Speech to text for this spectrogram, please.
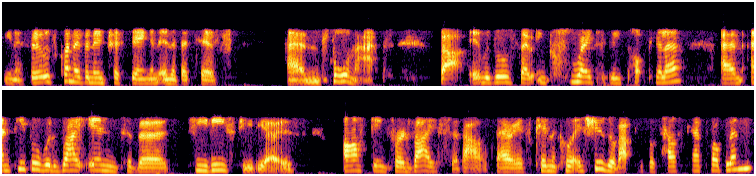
You know, so it was kind of an interesting and innovative um, format, but it was also incredibly popular. Um, and people would write into the TV studios asking for advice about various clinical issues or about people's healthcare problems.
